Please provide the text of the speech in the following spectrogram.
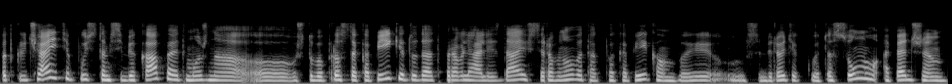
подключайте, пусть там себе капает, можно, э, чтобы просто копейки туда отправлялись, да, и все равно вот так по копейкам вы соберете какую-то сумму. Опять же,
